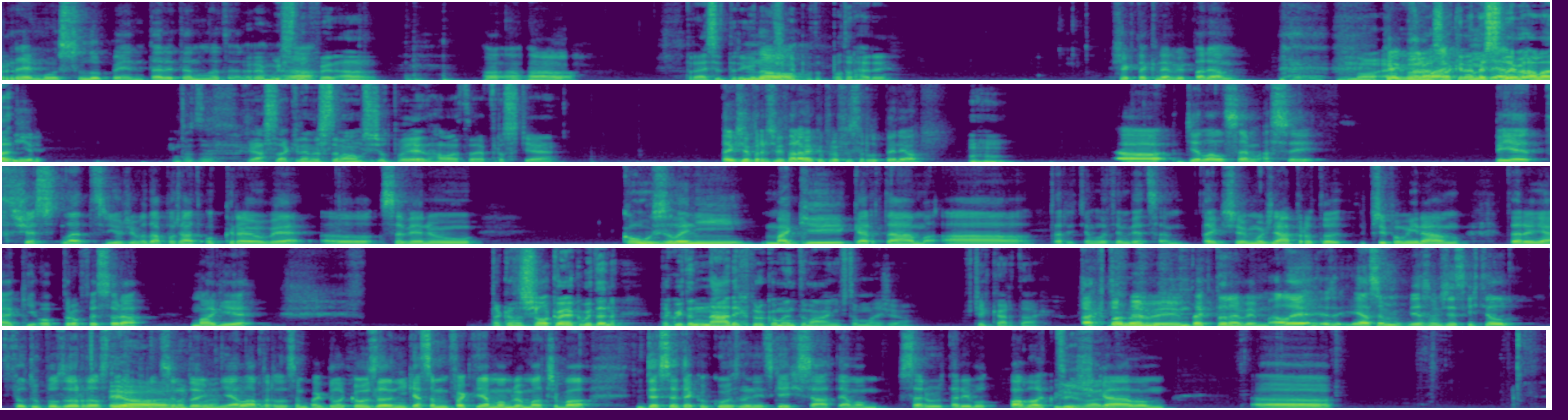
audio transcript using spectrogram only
Remus Lupin, tady tenhle ten. Remus Aha, Lupin, ano. Aha. Právě si tedy No. Potterheady. Však tak nevypadám. No, Jak jako, já si taky nemyslím, ale... To, to, já si taky nemyslím, ale musíš odpovědět, ale to je prostě... Takže proč vypadám jako profesor Lupin, jo? Mhm. Uh, dělal jsem asi pět, šest let svého života pořád okrajově uh, se věnu kouzlení, magii, kartám a tady těmhle těm věcem. Takže možná proto připomínám tady nějakýho profesora magie. Takhle začal jako jakoby ten, takový ten nádech pro komentování v tomhle, že jo? V těch kartách. Tak to nevím, tak to nevím, ale já jsem, já jsem vždycky chtěl, chtěl tu pozornost, takže Jo, proto jsem to i měl a proto jsem pak byl kouzelník. Já jsem fakt, já mám doma třeba deset jako kouzelnických sád, já mám sadu tady od Pavla Kudiška, vole. mám uh,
